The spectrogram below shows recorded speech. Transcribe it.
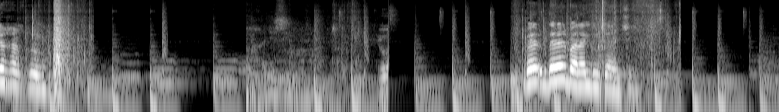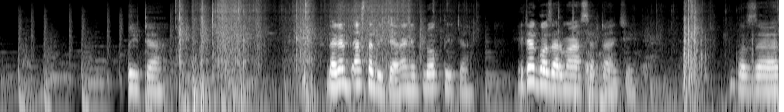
দুইটা শাক করুন বানাল দুইটা আনছি। দুইটা। লাগার আস্তা দুইটা নানি ব্লক দুইটা। এটা গজার মাছ একটা আনছি। গজার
